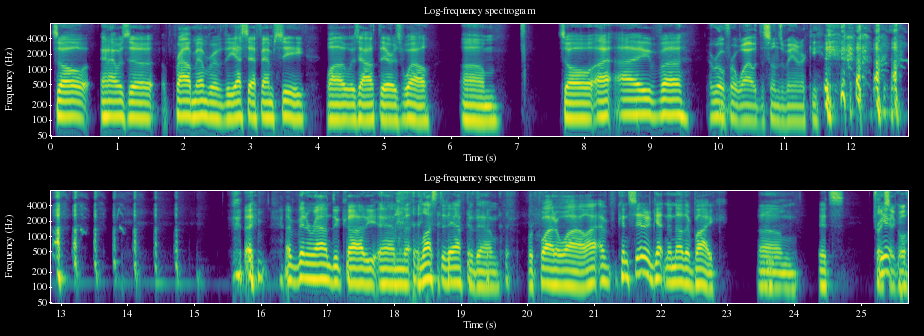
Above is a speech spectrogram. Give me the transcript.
So, and I was a, a proud member of the SFMC while I was out there as well. Um, so I, I've uh, I rode for a while with the Sons of Anarchy. I've, I've been around Ducati and lusted after them for quite a while. I, I've considered getting another bike. Um, It's Tricycle.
